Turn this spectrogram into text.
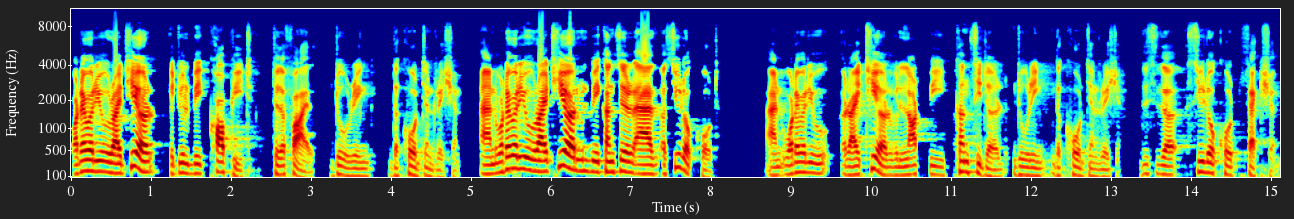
Whatever you write here, it will be copied to the file during the code generation. And whatever you write here will be considered as a pseudocode. And whatever you write here will not be considered during the code generation. This is a pseudo code section.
